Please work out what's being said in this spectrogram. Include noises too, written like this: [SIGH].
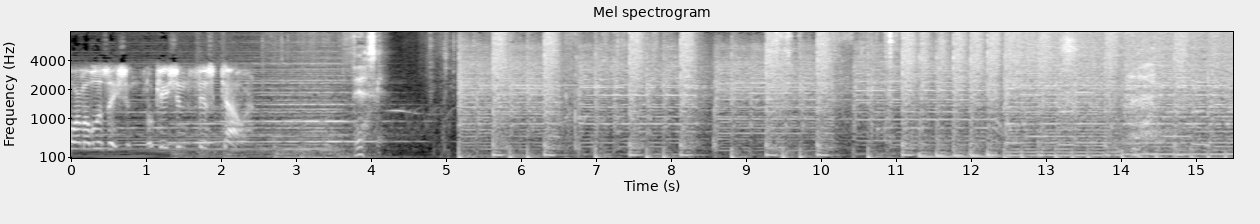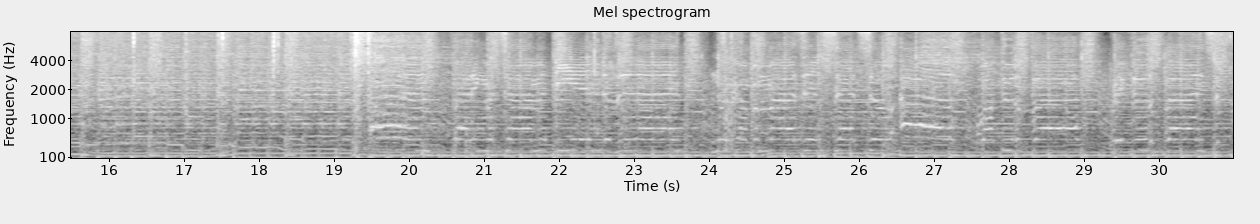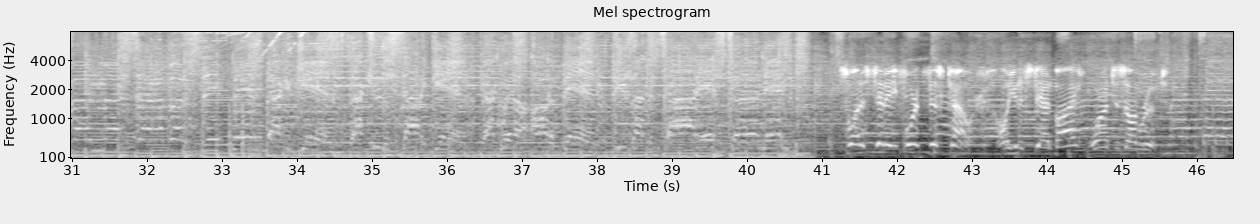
1084 mobilization. Location Fisk Tower. Fisk. SWAT is 1084 at Fisk Tower. All units stand by. Warrant is en route.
